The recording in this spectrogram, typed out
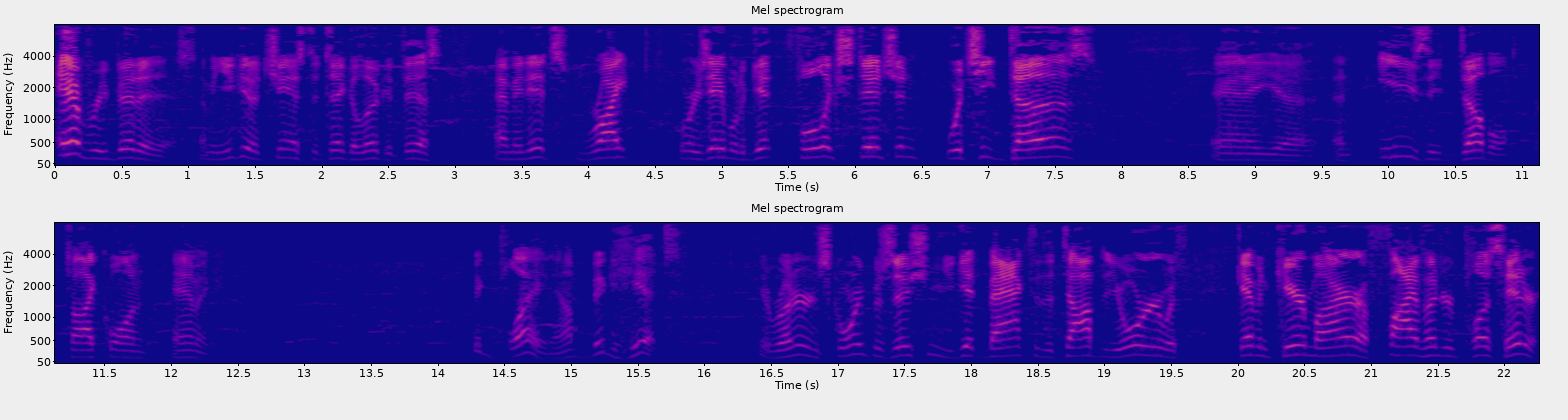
every bit of this. I mean, you get a chance to take a look at this. I mean, it's right where he's able to get full extension, which he does, and a uh, an easy double for Taekwon Hammock. Big play now, big hit runner in scoring position. You get back to the top of the order with Kevin Kiermaier, a 500 plus hitter.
